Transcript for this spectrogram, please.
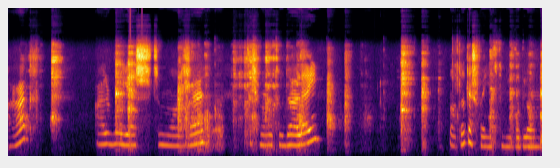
tak? Albo jeszcze może coś mamy tu dalej. O, to też fajnie w sumie wygląda.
